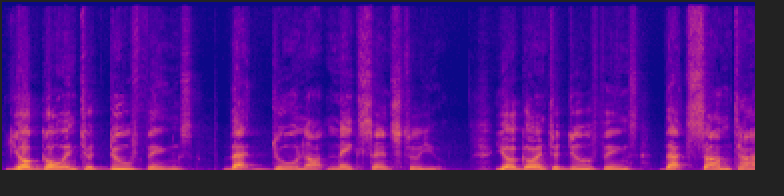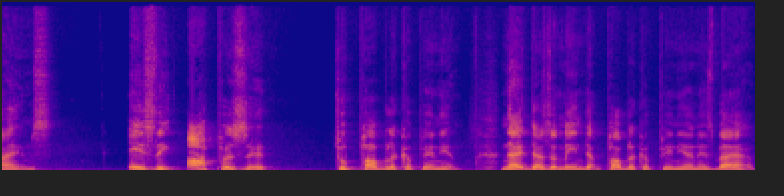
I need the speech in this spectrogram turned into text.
You're going to do things that do not make sense to you. You're going to do things that sometimes is the opposite to public opinion. Now, it doesn't mean that public opinion is bad.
